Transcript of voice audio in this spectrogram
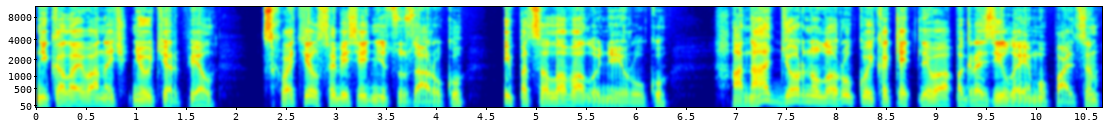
Николай Иванович не утерпел, схватил собеседницу за руку и поцеловал у ней руку. Она отдернула руку и кокетливо погрозила ему пальцем,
